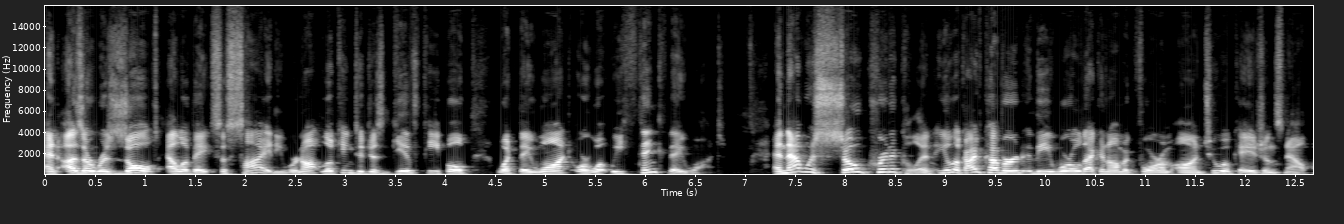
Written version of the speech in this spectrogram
and as a result elevate society we're not looking to just give people what they want or what we think they want and that was so critical. And you look, I've covered the World Economic Forum on two occasions now.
